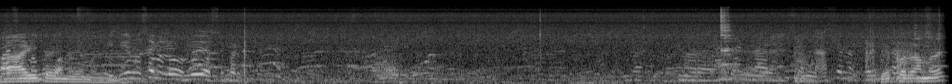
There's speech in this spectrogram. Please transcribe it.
હા એ તો. પેપર આમાં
